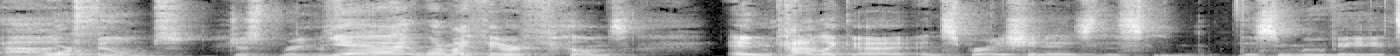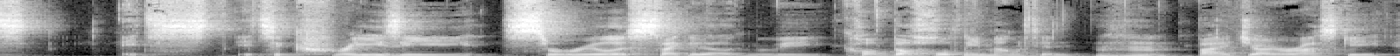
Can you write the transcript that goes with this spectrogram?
Uh, or films? Just regular. films? Yeah, one of my favorite films, and kind of like a inspiration is this this movie. It's it's it's a crazy surrealist psychedelic movie called The Holy Mountain by Jodorowsky.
